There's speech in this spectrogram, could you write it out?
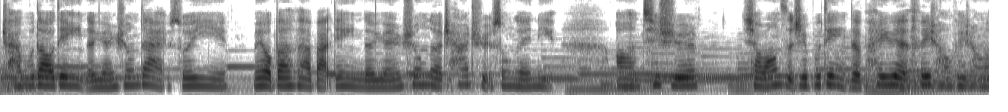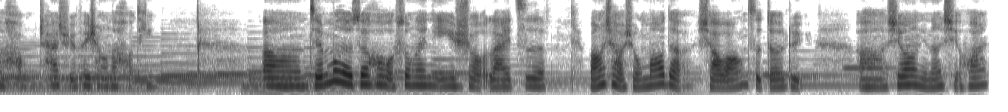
查不到电影的原声带，所以没有办法把电影的原声的插曲送给你。啊，其实。《小王子》这部电影的配乐非常非常的好，插曲非常的好听。嗯，节目的最后送给你一首来自王小熊猫的《小王子的旅》，啊，希望你能喜欢，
